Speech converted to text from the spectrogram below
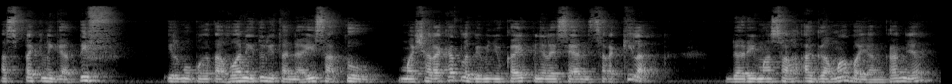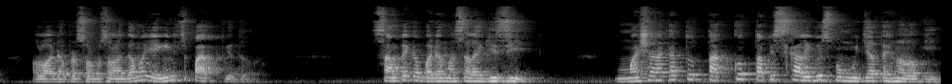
aspek negatif ilmu pengetahuan itu ditandai satu, masyarakat lebih menyukai penyelesaian secara kilat dari masalah agama bayangkan ya kalau ada persoalan-persoalan agama ya ini cepat gitu sampai kepada masalah gizi. Masyarakat tuh takut tapi sekaligus memuja teknologi.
